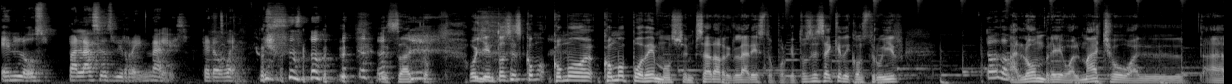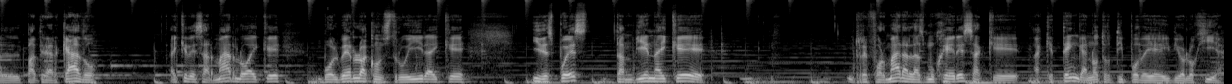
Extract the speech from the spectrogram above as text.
en los palacios virreinales, pero bueno. Exacto. Oye, entonces, ¿cómo, cómo, cómo podemos empezar a arreglar esto? Porque entonces hay que deconstruir Todo. al hombre o al macho o al, al patriarcado. Hay que desarmarlo, hay que volverlo a construir, hay que... Y después también hay que reformar a las mujeres a que, a que tengan otro tipo de ideología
